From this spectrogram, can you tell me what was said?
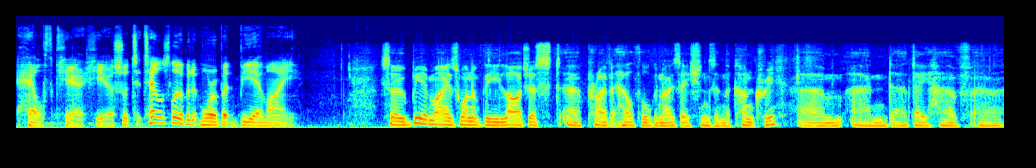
healthcare here, so to tell us a little bit more about BMI. So BMI is one of the largest uh, private health organisations in the country, um, and uh, they have uh,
